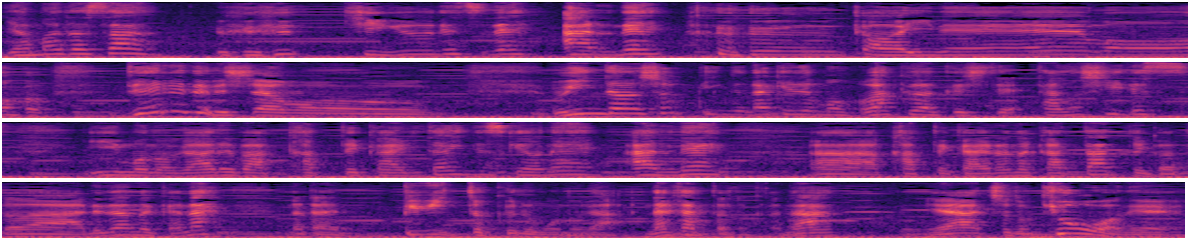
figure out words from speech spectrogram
山田さん。うふふ奇遇ですね。あるね。ふふかわいいねもう。デレデレしちゃうもんウィンドウショッピングだけでもワクワクして楽しいです。いいものがあれば買って帰りたいんですけどね。あるね。あー買って帰らなかったってことはあれなのかな。なんかビビッとくるものがなかったのかな。いやちょっと今日はね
